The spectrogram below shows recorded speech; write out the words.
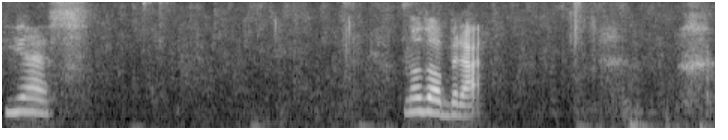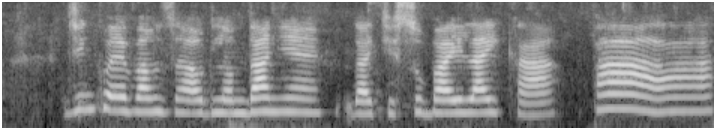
Yes! No dobra. Dziękuję Wam za oglądanie. Dajcie suba i lajka. Pa!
